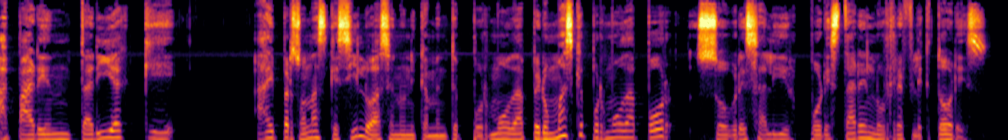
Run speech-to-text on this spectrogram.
aparentaría que hay personas que sí lo hacen únicamente por moda, pero más que por moda, por sobresalir, por estar en los reflectores.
